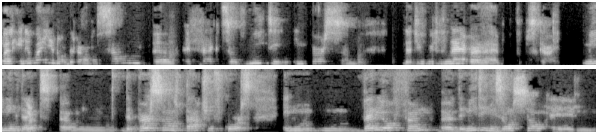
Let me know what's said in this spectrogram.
Well, in a way, you know, there are some uh, effects of meeting in person that you will never have through Skype, meaning that um, the personal touch, of course, in very often uh, the meeting is also um,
